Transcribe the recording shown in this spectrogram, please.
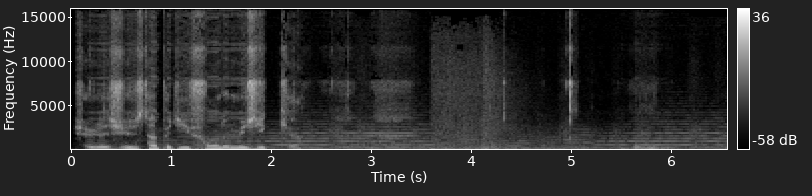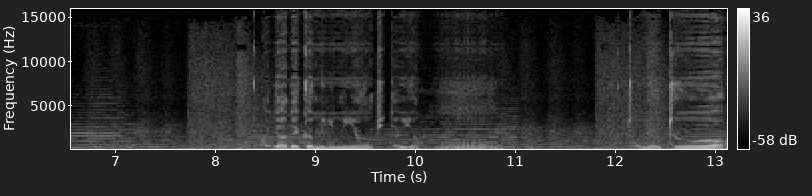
Je laisse juste un petit fond de musique. Regardez comme il est mignon, petit avion. Tournez autour.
